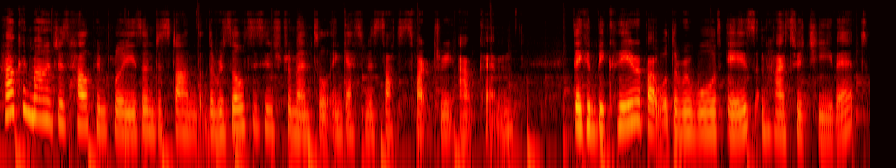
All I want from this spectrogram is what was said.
How can managers help employees understand that the result is instrumental in getting a satisfactory outcome? They can be clear about what the reward is and how to achieve it.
